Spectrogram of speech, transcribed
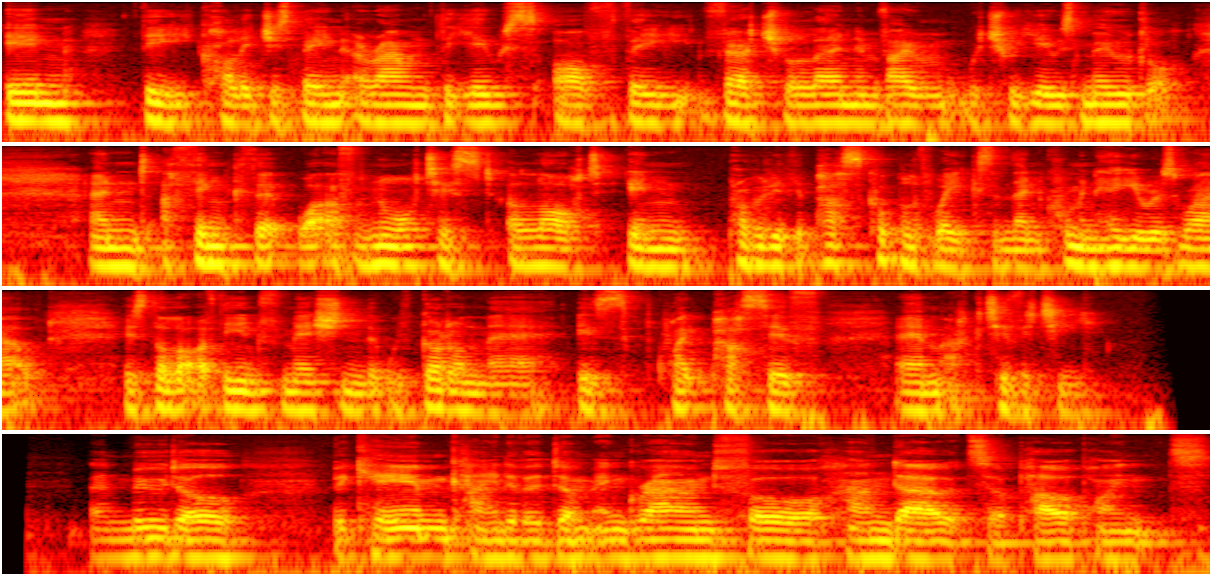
in the college has been around the use of the virtual learning environment, which we use Moodle. And I think that what I've noticed a lot in probably the past couple of weeks and then coming here as well is that a lot of the information that we've got on there is quite passive um, activity. And Moodle became kind of a dumping ground for handouts or PowerPoints.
